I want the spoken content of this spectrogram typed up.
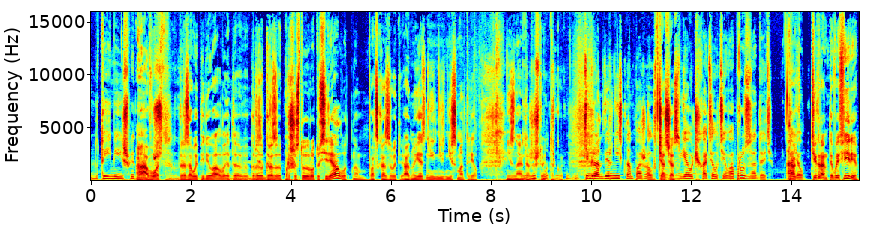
ну, ты имеешь в виду... А, вот, что... «Грозовой перевал» — это гроз, гроз, про шестую роту сериал вот нам подсказывает. А, ну я не, не, не смотрел. Не знаю не, даже, не что смотрим. это такое. Тигран, вернись к нам, пожалуйста. Сейчас, сейчас. Я очень хотела тебе вопрос задать. Так, Алло. Тигран, ты в эфире?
